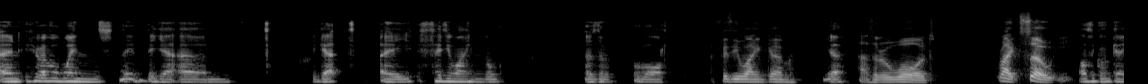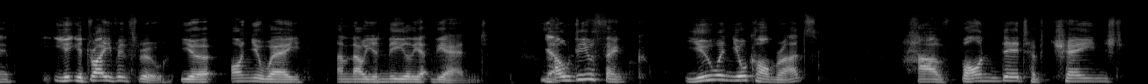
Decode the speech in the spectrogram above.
and whoever wins, they, they get um they get a fizzy wine gum as a reward. Fizzy wine gum Yeah, as a reward. Right, so that's a good game. you- you're driving through, you're on your way, and now you're nearly at the end. Yeah. How do you think you and your comrades have bonded, have changed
